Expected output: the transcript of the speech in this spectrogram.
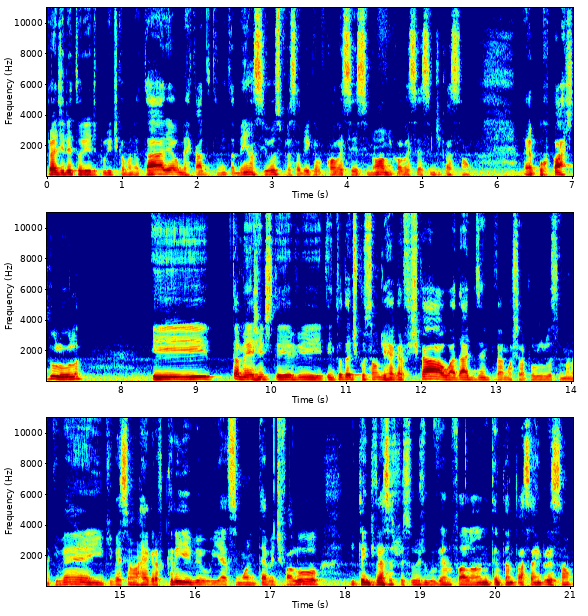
para a diretoria de política monetária. O mercado também está bem ansioso para saber qual vai ser esse nome, qual vai ser essa indicação é, por parte do Lula. E também a gente teve, tem toda a discussão de regra fiscal, o Haddad dizendo que vai mostrar para o Lula semana que vem, que vai ser uma regra crível, e a Simone Tebet falou, e tem diversas pessoas do governo falando, tentando passar a impressão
